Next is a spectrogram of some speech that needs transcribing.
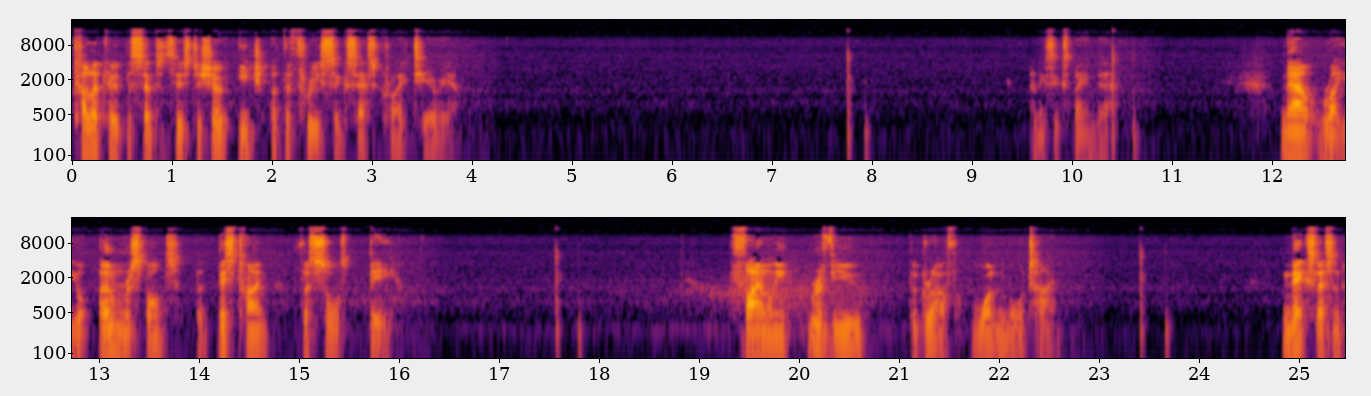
color code the sentences to show each of the three success criteria. And it's explained there. Now write your own response, but this time for source B. Finally, review the graph one more time. Next lesson,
